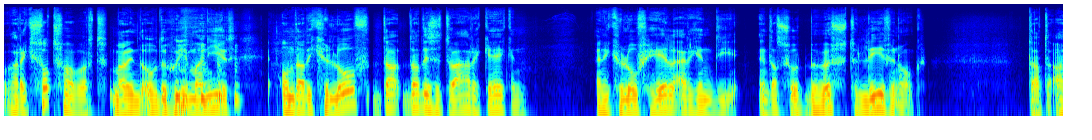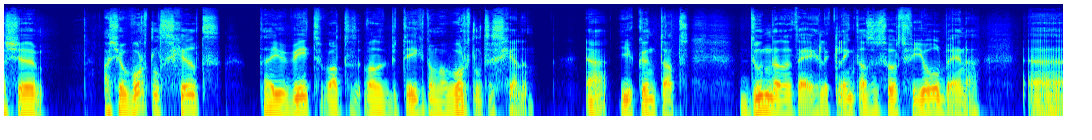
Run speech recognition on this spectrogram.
waar ik zot van word, maar in de, op de goede manier. Omdat ik geloof, dat, dat is het ware kijken. En ik geloof heel erg in, die, in dat soort bewuste leven ook. Dat als je, als je wortel schilt, dat je weet wat, wat het betekent om een wortel te schillen. Ja, je kunt dat doen dat het eigenlijk klinkt als een soort viool bijna. Uh,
